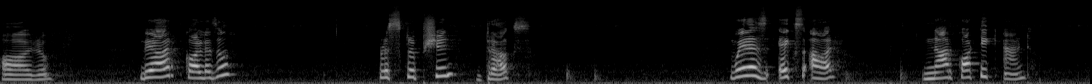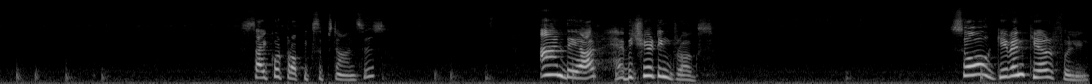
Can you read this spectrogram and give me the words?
or they are called as a prescription drugs whereas X are narcotic and psychotropic substances and they are habituating drugs. So, given carefully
